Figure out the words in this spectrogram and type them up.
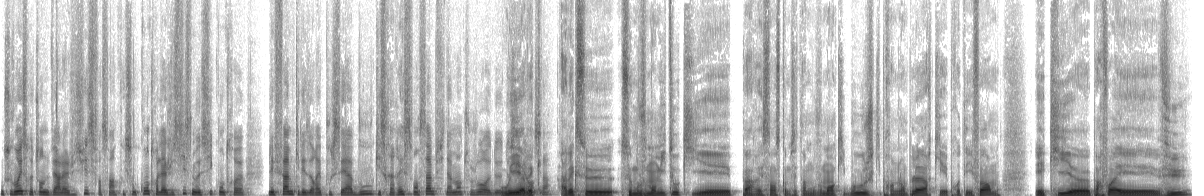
Donc souvent, ils se retournent vers la justice, enfin, ils sont contre la justice, mais aussi contre les femmes qui les auraient poussées à bout, qui seraient responsables finalement toujours de, de oui, avec avec ce, ce mouvement MeToo qui est par essence comme c'est un mouvement qui bouge, qui prend de l'ampleur, qui est protéiforme et qui euh, parfois est vu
